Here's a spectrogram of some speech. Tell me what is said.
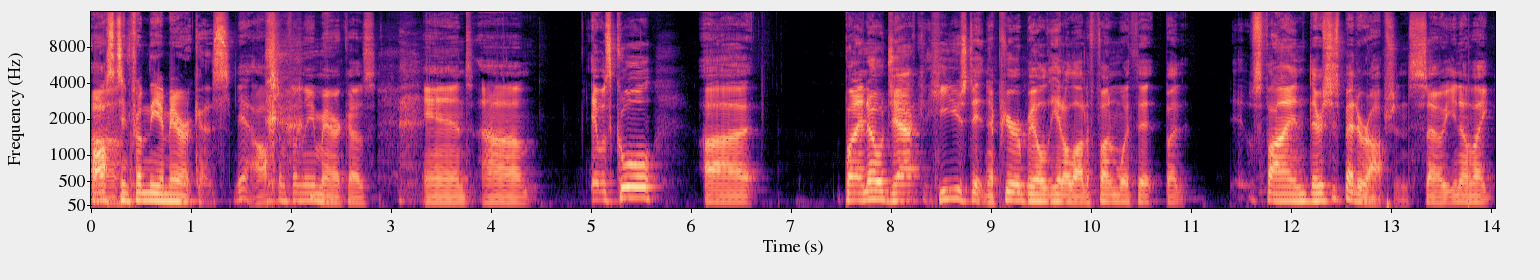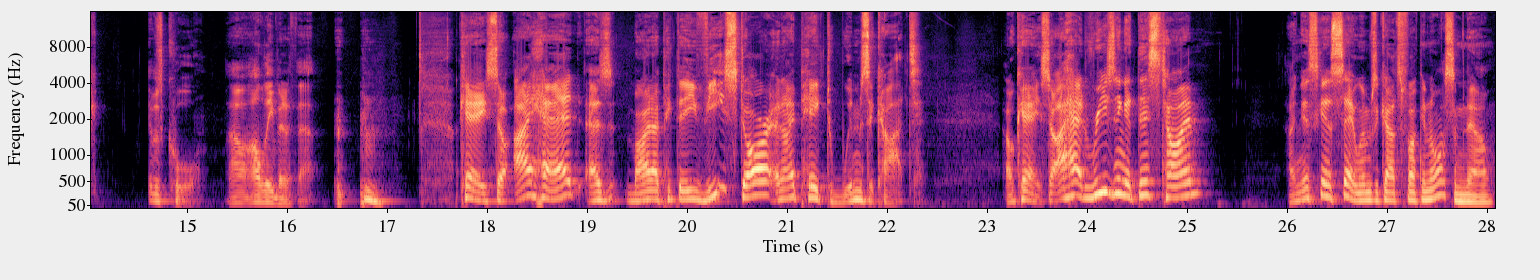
uh, Austin from the Americas. yeah, Austin from the Americas, and um, it was cool. Uh, but I know Jack. He used it in a pure build. He had a lot of fun with it, but it was fine. There's just better options. So you know, like it was cool. I'll, I'll leave it at that. Okay, so I had as mine, I picked a V star and I picked Whimsicott. Okay, so I had reasoning at this time. I'm just gonna say Whimsicott's fucking awesome now.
